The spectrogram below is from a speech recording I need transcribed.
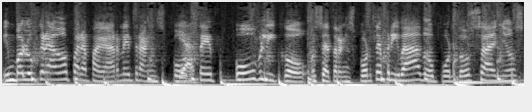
involucrados para pagarle transporte público, o sea, transporte privado por dos años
